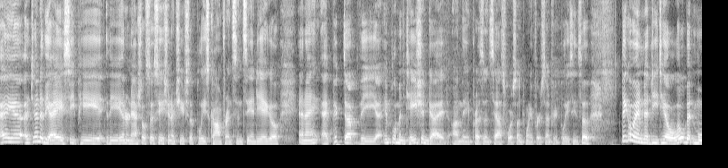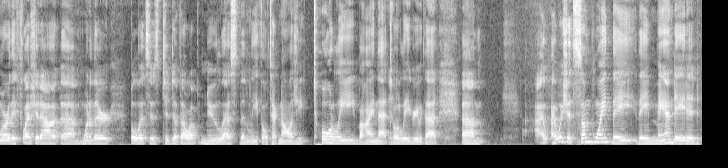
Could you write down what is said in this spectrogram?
I uh, attended the IACP, the International Association of Chiefs of Police conference in San Diego, and I, I picked up the uh, implementation guide on the President's Task Force on 21st Century Policing. So they go into detail a little bit more, they flesh it out. Um, one of their bullets is to develop new, less than lethal technology. Totally behind that, mm-hmm. totally agree with that. Um, I, I wish at some point they, they mandated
